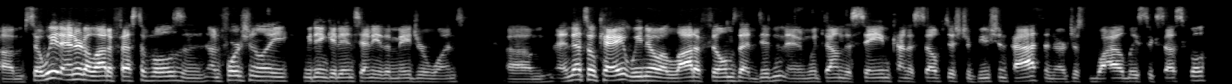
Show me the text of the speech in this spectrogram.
Um, so we had entered a lot of festivals, and unfortunately, we didn't get into any of the major ones. Um, and that's okay. We know a lot of films that didn't and went down the same kind of self distribution path and are just wildly successful.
